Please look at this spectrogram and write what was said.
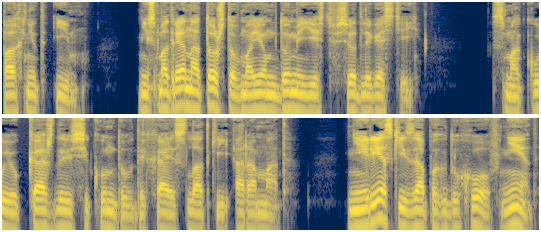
Пахнет им. Несмотря на то, что в моем доме есть все для гостей. Смакую каждую секунду, вдыхая сладкий аромат. Не резкий запах духов, нет,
